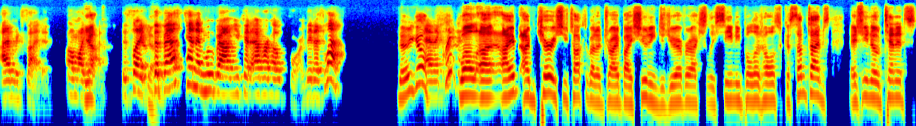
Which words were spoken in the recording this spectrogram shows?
I'm excited. Oh my yeah. god. It's like yeah. the best tenant move out you could ever hope for. They just left. There you go. And well, uh, I, I'm curious. You talked about a drive-by shooting. Did you ever actually see any bullet holes? Because sometimes, as you know, tenants,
